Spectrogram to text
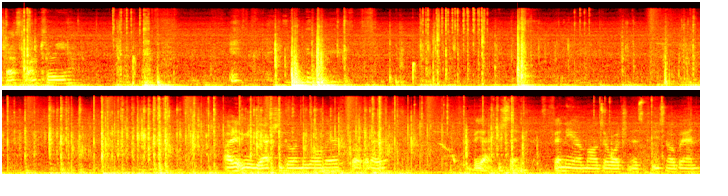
Chaos won't kill you. I didn't mean to actually go in the wall there, but whatever. But yeah, just saying. If any uh, mods are watching this, please no ban.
